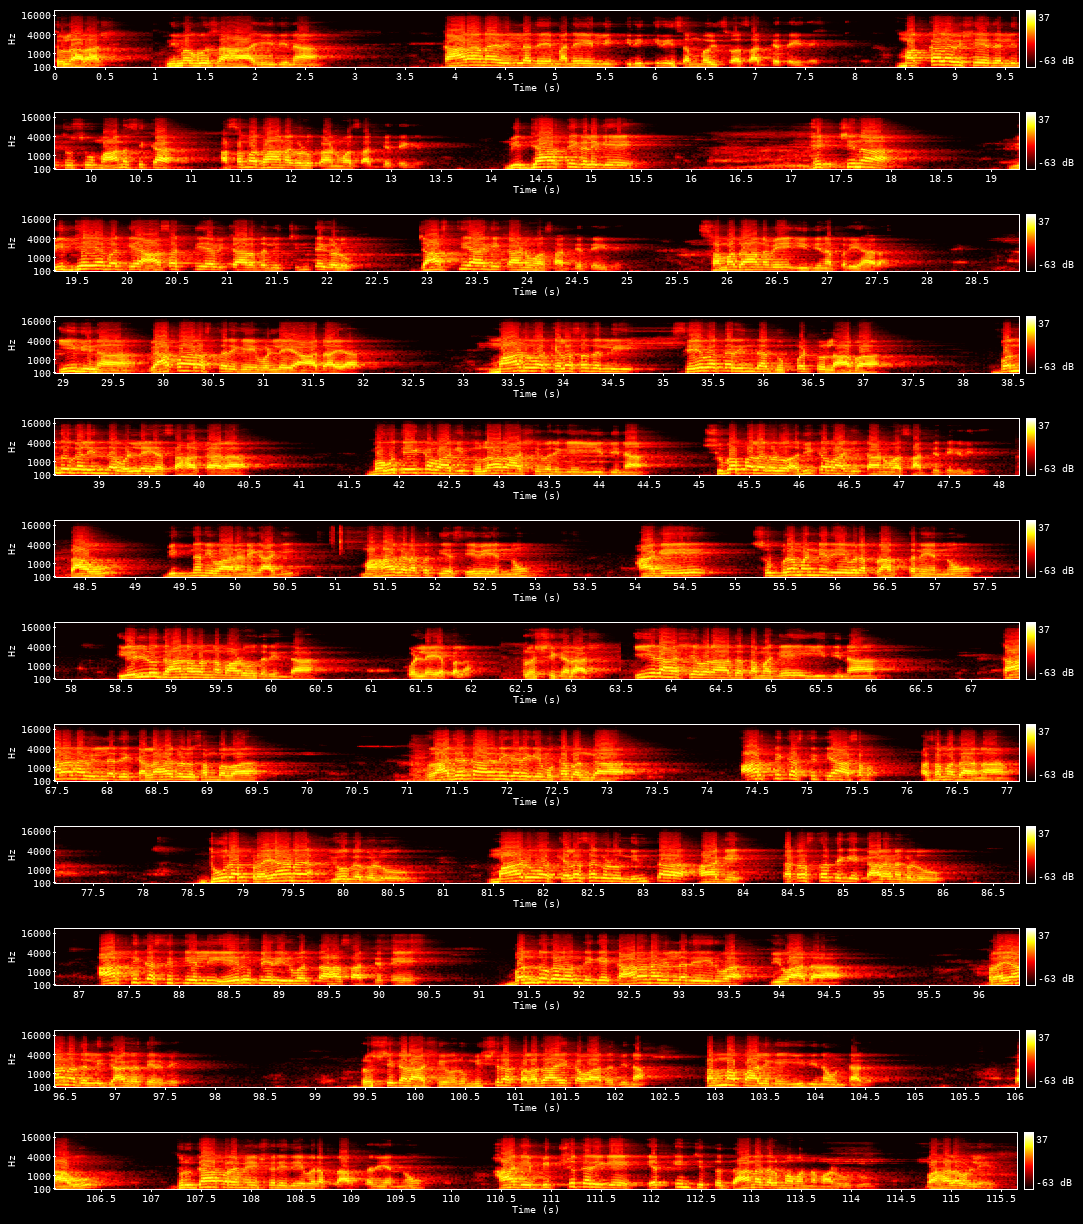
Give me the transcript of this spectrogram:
ತುಲಾರಾಶಿ ನಿಮಗೂ ಸಹ ಈ ದಿನ ಕಾರಣವಿಲ್ಲದೆ ಮನೆಯಲ್ಲಿ ಕಿರಿಕಿರಿ ಸಂಭವಿಸುವ ಸಾಧ್ಯತೆ ಇದೆ. ಮಕ್ಕಳ ವಿಷಯದಲ್ಲಿ ತುಸು ಮಾನಸಿಕ ಅಸಮಾಧಾನಗಳು ಕಾಣುವ ಸಾಧ್ಯತೆ ಇದೆ. ವಿದ್ಯಾರ್ಥಿಗಳಿಗೆ ಹೆಚ್ಚಿನ ವಿದ್ಯೆಯ ಬಗ್ಗೆ ಆಸಕ್ತಿಯ ವಿಚಾರದಲ್ಲಿ ಚಿಂತೆಗಳು ಜಾಸ್ತಿಯಾಗಿ ಕಾಣುವ ಸಾಧ್ಯತೆ ಇದೆ. ಸಮಾಧಾನವೇ ಈ ದಿನ ಪರಿಹಾರ. ಈ ದಿನ ವ್ಯಾಪಾರಸ್ಥರಿಗೆ ಒಳ್ಳೆಯ ಆದಾಯ. ಮಾಡುವ ಕೆಲಸದಲ್ಲಿ ಸೇವಕರಿಂದ ದುಪ್ಪಟ್ಟು ಲಾಭ, ಬಂಧುಗಳಿಂದ ಒಳ್ಳೆಯ ಸಹಕಾರ, ಬಹುತೇಕವಾಗಿ ತುಲಾರಾಶಿಯವರಿಗೆ ಈ ದಿನ ಶುಭ ಫಲಗಳು ಅಧಿಕವಾಗಿ ಕಾಣುವ ಸಾಧ್ಯತೆಗಳಿವೆ. ತಾವು ವಿಘ್ನ ನಿವಾರಣೆಗಾಗಿ ಮಹಾಗಣಪತಿಯ ಸೇವೆಯನ್ನು, ಹಾಗೆಯೇ ಸುಬ್ರಹ್ಮಣ್ಯ ದೇವರ ಪ್ರಾರ್ಥನೆಯನ್ನು ಎಳ್ಳು ದಾನವನ್ನ ಮಾಡುವುದರಿಂದ ಒಳ್ಳೆಯ ಫಲ. ವೃಶ್ಚಿಕ ರಾಶಿ. ಈ ರಾಶಿಯವರಾದ ತಮಗೆ ಈ ದಿನ ಕಾರಣವಿಲ್ಲದೆ ಕಲಹಗಳು ಸಂಭವ. ರಾಜಕಾರಣಿಗಳಿಗೆ ಮುಖಭಂಗ. ಆರ್ಥಿಕ ಸ್ಥಿತಿಯ ಅಸಮ, ಅಸಮಾಧಾನ. ದೂರ ಪ್ರಯಾಣ ಯೋಗಗಳು. ಮಾಡುವ ಕೆಲಸಗಳು ನಿಂತ ಹಾಗೆ ತಟಸ್ಥತೆಗೆ ಕಾರಣಗಳು. ಆರ್ಥಿಕ ಸ್ಥಿತಿಯಲ್ಲಿ ಏರುಪೇರು ಇರುವಂತಹ ಸಾಧ್ಯತೆ, ಬಂಧುಗಳೊಂದಿಗೆ ಕಾರಣವಿಲ್ಲದೆ ಇರುವ ವಿವಾದ, ಪ್ರಯಾಣದಲ್ಲಿ ಜಾಗ್ರತೆ ಇರಬೇಕು. ವೃಶ್ಚಿಕ ರಾಶಿಯವರು ಮಿಶ್ರ ಫಲದಾಯಕವಾದ ದಿನ ತಮ್ಮ ಪಾಲಿಗೆ ಈ ದಿನ ಉಂಟಾಗುತ್ತೆ. ತಾವು ದುರ್ಗಾ ಪರಮೇಶ್ವರಿ ದೇವರ ಪ್ರಾರ್ಥನೆಯನ್ನು ಹಾಗೆ ಭಿಕ್ಷುಕರಿಗೆ ಎತ್ಕಿಂಚಿತ್ತು ದಾನ ಧರ್ಮವನ್ನು ಮಾಡುವುದು ಬಹಳ ಒಳ್ಳೆಯದು.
